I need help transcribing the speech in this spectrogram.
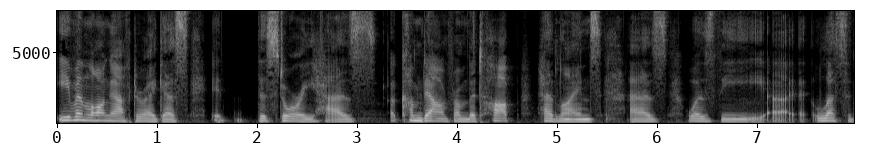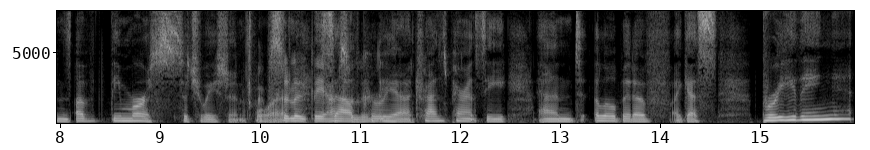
even long after, I guess, it, the story has uh, come down from the top headlines, as was the uh, lessons of the MERS situation for absolutely, South absolutely. Korea. Transparency and a little bit of, I guess, breathing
